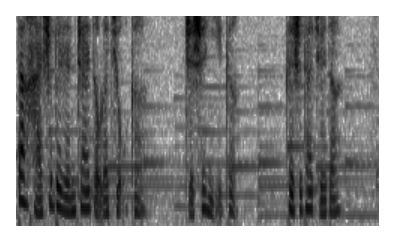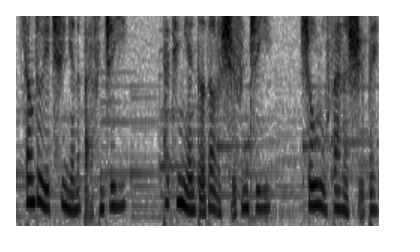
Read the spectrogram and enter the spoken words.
但还是被人摘走了九个，只剩一个。可是他觉得，相对于去年的百分之一，他今年得到了十分之一，收入翻了十倍。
